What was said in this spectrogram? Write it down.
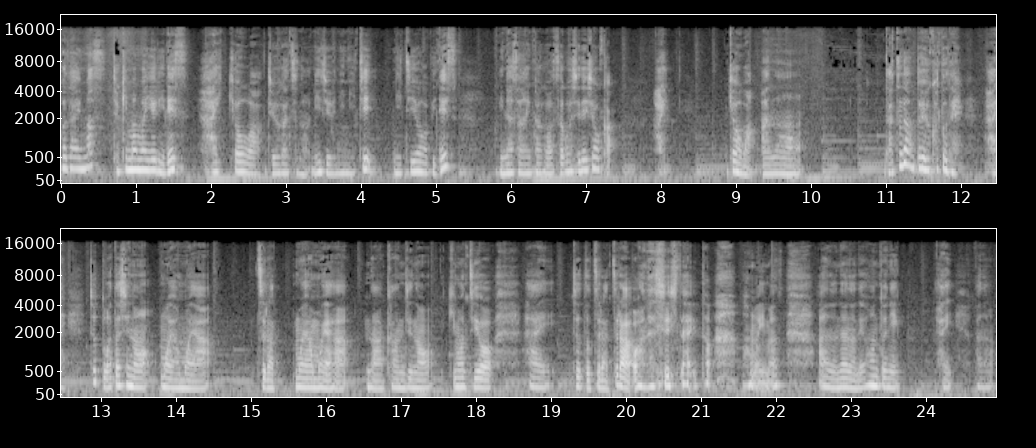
ございます。チョキママゆりです。はい今日は10月の22日日曜日です。皆さんいかがお過ごしでしょうか？はい今日はあの雑談ということではいちょっと私のモヤモヤつらモヤモヤな感じの気持ちをはいちょっとつらつらお話ししたいと 思います。あのなので本当にはいあの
